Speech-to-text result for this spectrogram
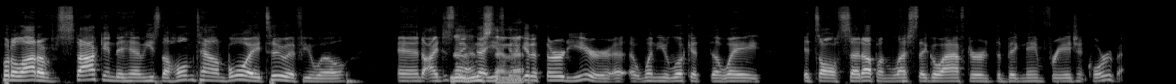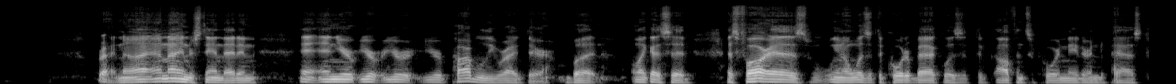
put a lot of stock into him. He's the hometown boy too, if you will. And I just no, think I that he's going to get a third year uh, uh, when you look at the way it's all set up, unless they go after the big name free agent quarterback. Right. No, and I understand that, and and you're you're you're you're probably right there. But like I said, as far as you know, was it the quarterback? Was it the offensive coordinator in the past?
